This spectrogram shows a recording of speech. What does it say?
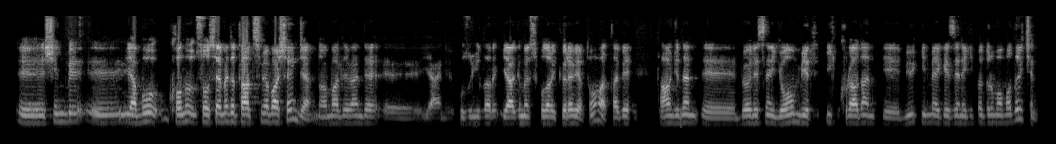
Ee, şimdi e, ya bu konu sosyal medyada tartışmaya başlayınca normalde ben de e, yani uzun yıllar yargı mensubu olarak görev yaptım ama tabii daha önceden e, böylesine yoğun bir ilk kuradan e, büyük il merkezlerine gitme durumu olmadığı için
